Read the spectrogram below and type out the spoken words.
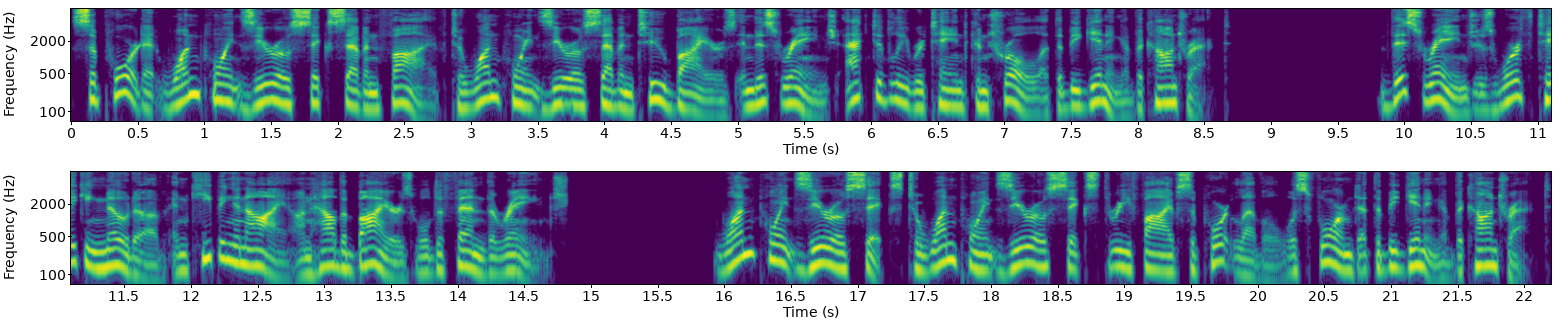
Support at 1.0675 to 1.072 buyers in this range actively retained control at the beginning of the contract. This range is worth taking note of and keeping an eye on how the buyers will defend the range. 1.06 to 1.0635 support level was formed at the beginning of the contract.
